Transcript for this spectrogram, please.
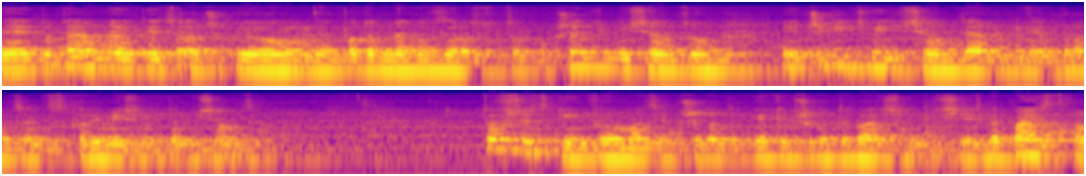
E, Tutaj analitycy oczekują e, podobnego wzrostu co w poprzednim miesiącu, e, czyli 0,2% w skali miesiąc do miesiąca. To wszystkie informacje, jakie przygotowaliśmy dzisiaj dla Państwa.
